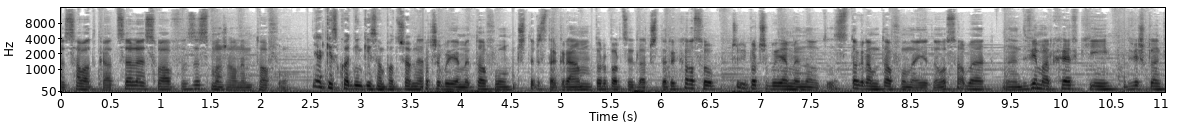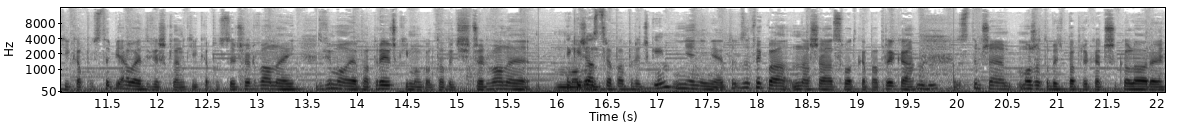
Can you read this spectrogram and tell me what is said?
e, sałatka Celesław ze smażonym tofu. Jakie składniki są potrzebne? Potrzebujemy tofu 400 gram, proporcje dla 4 osób, czyli potrzebujemy no, 100 gram tofu na jedną osobę, e, dwie marchewki, dwie szklanki kapusty białej, dwie szklanki kapusty czerwonej, dwie małe papryczki, mogą to być czerwone. Jakieś mogą... ostre papryczki? Nie, nie, nie, to zwykła nasza słodka papryka, Mhm. z tym, że może to być papryka trzy kolory,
